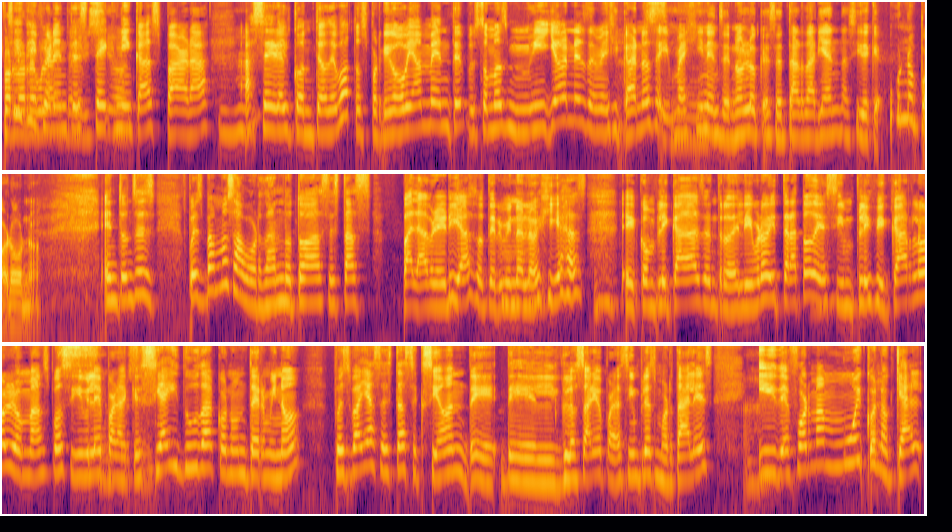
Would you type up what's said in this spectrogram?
por sí, diferentes técnicas para hacer el conteo de votos, porque obviamente pues somos millones de mexicanos e imagínense, ¿no? Lo que se tardarían así de que uno por uno. Entonces, pues vamos abordando todas estas palabrerías o terminologías eh, complicadas dentro del libro y trato de simplificarlo lo más posible para que si hay duda con un término, pues vayas a esta sección de, del glosario para simples mortales y de forma muy coloquial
